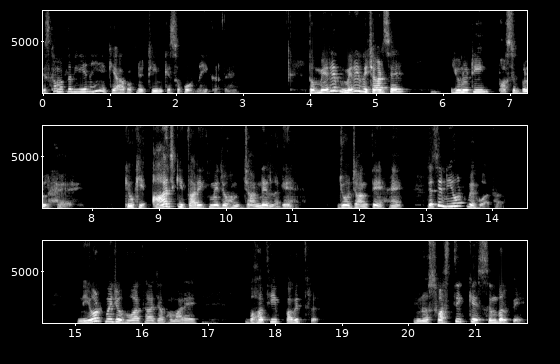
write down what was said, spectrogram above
इसका मतलब ये नहीं है कि आप अपने टीम के सपोर्ट नहीं करते हैं। तो मेरे मेरे विचार से यूनिटी पॉसिबल है। क्योंकि आज की तारीख में जो हम जानने लगे हैं, जो जानते हैं, जैसे न्यूयॉर्क में हुआ था। न्यूयॉर्क में जो हुआ था, जब हमारे बहुत ही पवित्र यू नो स्वस्तिक के सिंबल पे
